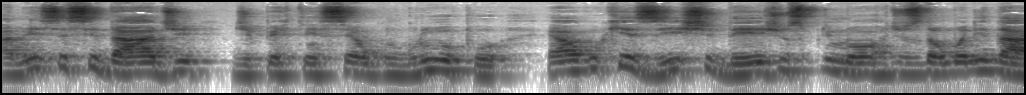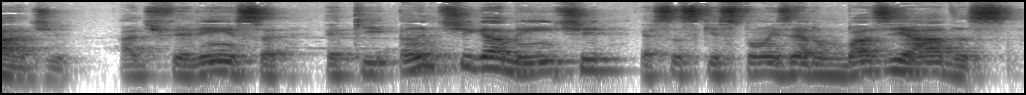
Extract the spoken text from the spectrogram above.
A necessidade de pertencer a algum grupo é algo que existe desde os primórdios da humanidade. A diferença é que antigamente essas questões eram baseadas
